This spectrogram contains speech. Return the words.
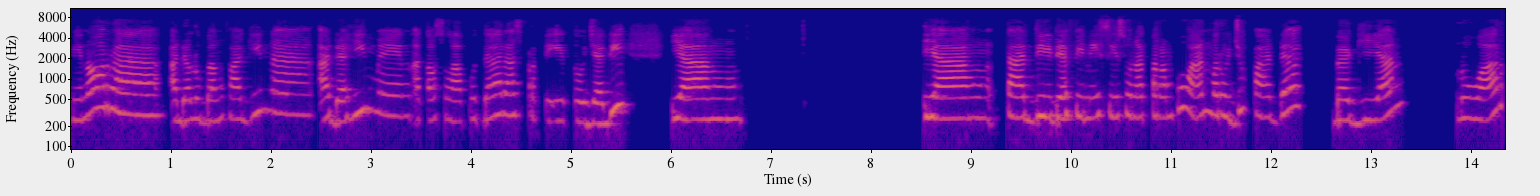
minora, ada lubang vagina, ada himen atau selaput darah seperti itu. Jadi yang yang tadi definisi sunat perempuan merujuk pada bagian luar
